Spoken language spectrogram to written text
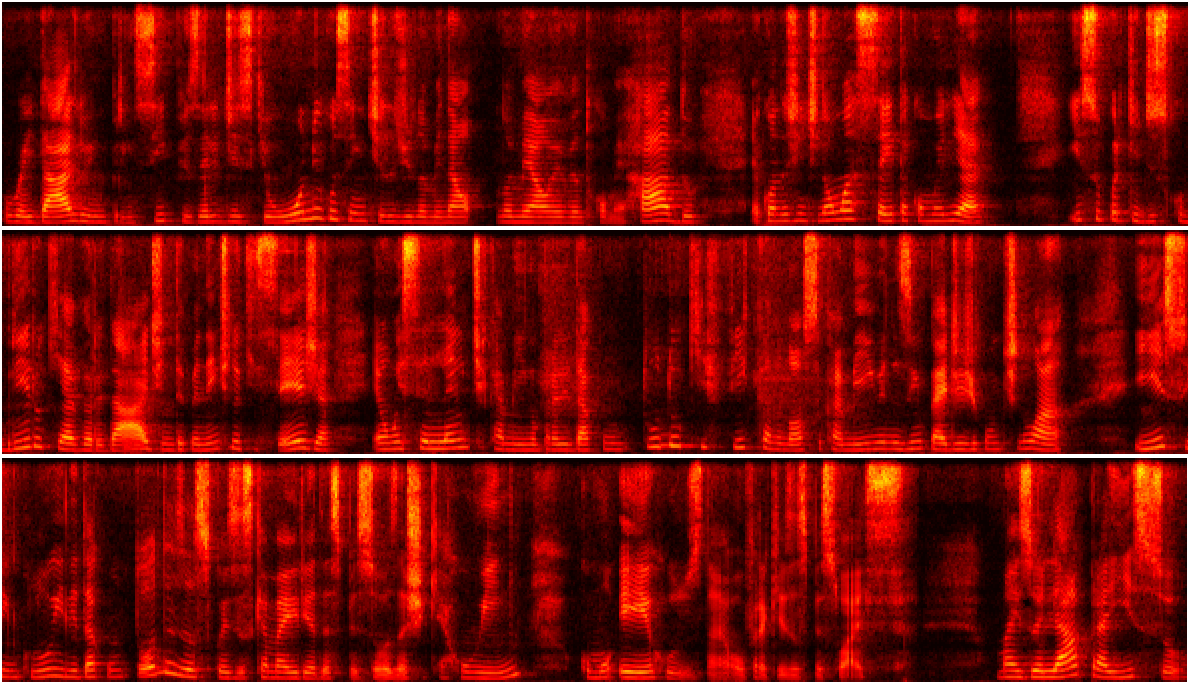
O Ray Dalio, em Princípios, ele diz que o único sentido de nominar, nomear um evento como errado é quando a gente não aceita como ele é. Isso porque descobrir o que é verdade, independente do que seja, é um excelente caminho para lidar com tudo o que fica no nosso caminho e nos impede de continuar. E isso inclui lidar com todas as coisas que a maioria das pessoas acha que é ruim, como erros né, ou fraquezas pessoais. Mas olhar para isso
